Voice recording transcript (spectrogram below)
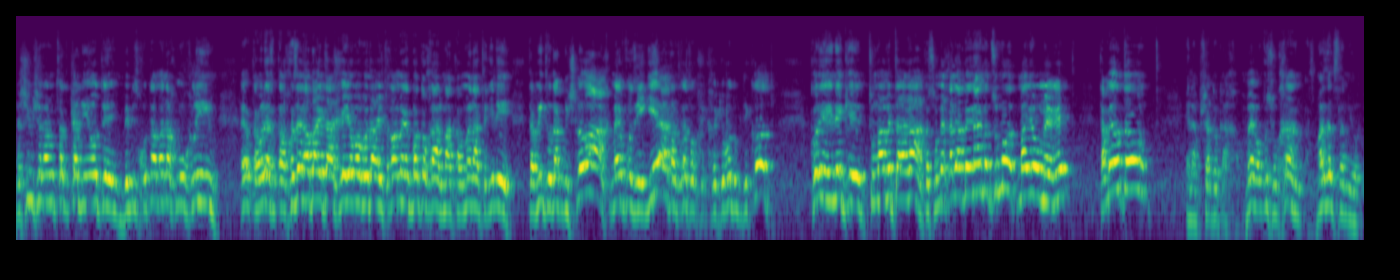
נשים שלנו צדקניות הן, ובזכותם אנחנו אוכלים. אתה הולך, אתה חוזר הביתה אחרי יום עבודה, אשתך אומרת בוא תאכל, מה אתה אומר לה, תגיד לי, תביא תעודת משלוח, מאיפה זה הגיע, אתה צריך לעשות חקירות ובדיקות? כל ענייני טומאה וטהרה, אתה סומך עליה בעיניים עצומות, מה היא אומרת? טמא אותו? אלא הפשט לא ככה. אומר אור השולחן, אז מה זה עצלניות?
